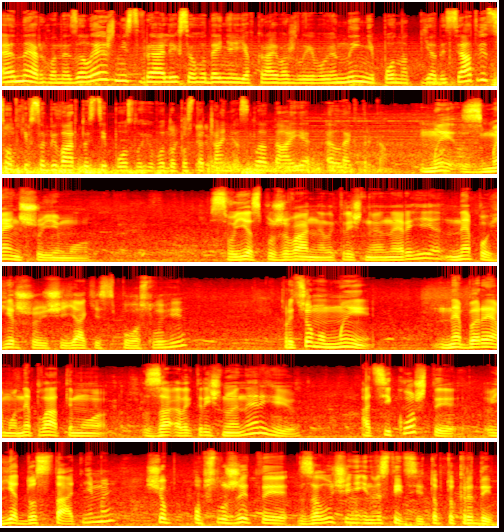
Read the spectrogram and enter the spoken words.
енергонезалежність в реаліях сьогодення є вкрай важливою. Нині понад 50% собівартості послуги водопостачання складає електрика. ми зменшуємо своє споживання електричної енергії, не погіршуючи якість послуги. При цьому ми не беремо, не платимо за електричну енергію, а ці кошти є достатніми, щоб обслужити залучені інвестиції, тобто кредит.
